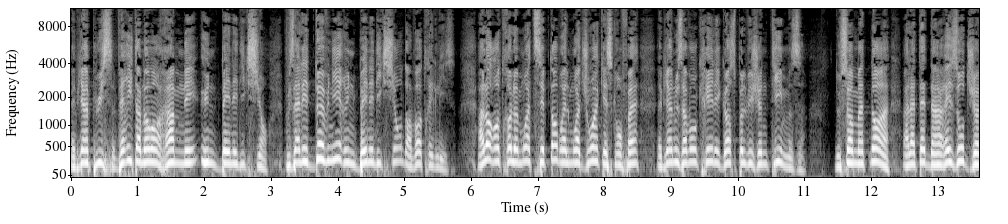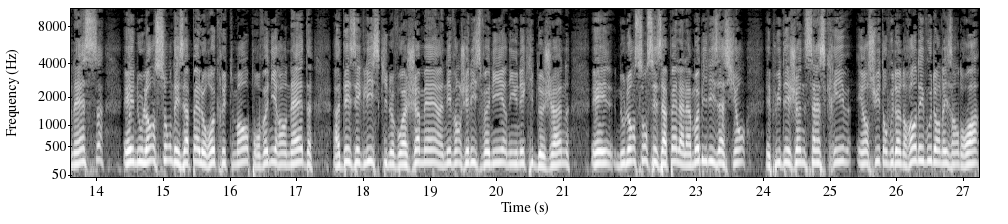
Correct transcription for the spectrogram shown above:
eh bien, puissent véritablement ramener une bénédiction. Vous allez devenir une bénédiction dans votre église. Alors, entre le mois de septembre et le mois de juin, qu'est-ce qu'on fait? Eh bien, nous avons créé les Gospel Vision Teams. Nous sommes maintenant à la tête d'un réseau de jeunesse et nous lançons des appels au recrutement pour venir en aide à des églises qui ne voient jamais un évangéliste venir ni une équipe de jeunes. Et nous lançons ces appels à la mobilisation et puis des jeunes s'inscrivent et ensuite on vous donne rendez-vous dans des endroits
